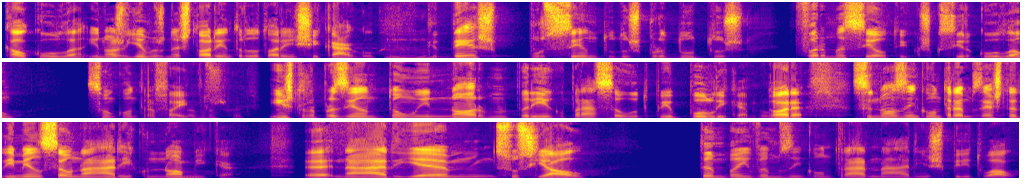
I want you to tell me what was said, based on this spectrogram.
calcula, e nós víamos na história introdutória em Chicago, uhum. que 10% dos produtos farmacêuticos que circulam são contrafeitos. Isto representa um enorme perigo para a saúde pública. Ora, se nós encontramos esta dimensão na área económica, eh, na área hum, social, também vamos encontrar na área espiritual,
